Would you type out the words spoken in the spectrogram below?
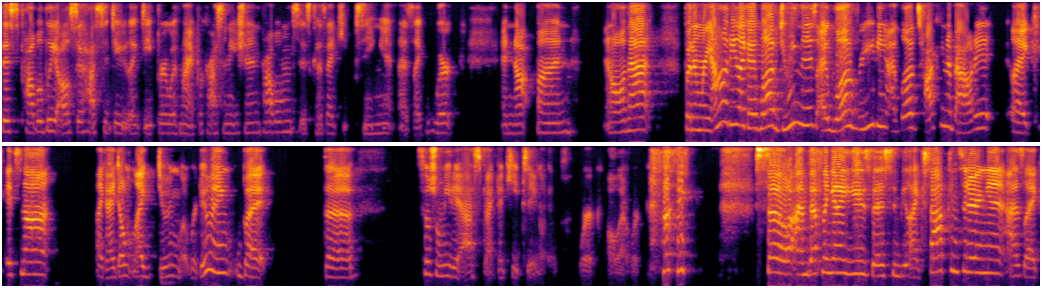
this probably also has to do like deeper with my procrastination problems is because I keep seeing it as like work and not fun and all that. But in reality, like I love doing this. I love reading. I love talking about it. Like it's not like I don't like doing what we're doing, but the social media aspect, I keep seeing like work, all that work. so I'm definitely gonna use this and be like, stop considering it as like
